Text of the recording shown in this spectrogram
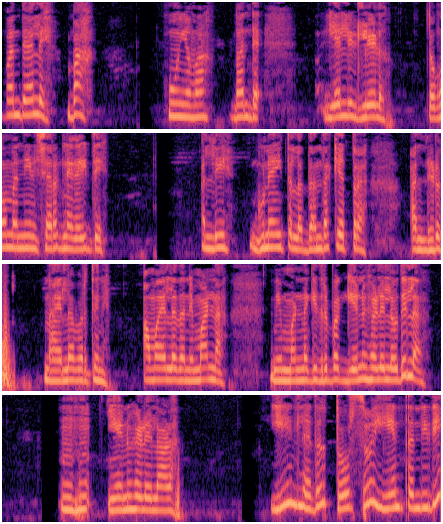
ಬಂದೆ ಅಲ್ಲಿ, ಬಾ. ಹ್ಞೂ ಯವ್ವ, ಬಂದೆ. ಎಲ್ಲಿಡ್ಲೇಳು ತಗೊಂಬಂದೀನಿ ಶರಗ್ನಾಗ ಐತಿ. ಅಲ್ಲಿ ಗುಣ ಐತಲ್ಲ ದಂಧಕ್ಕೆ ಹತ್ರ ಅಲ್ಲಿಡು ನಾ ಎಲ್ಲ ಬರ್ತೀನಿ. ಅವ ಎಲ್ಲದ ನಿಮ್ಮಣ್ಣ ನಿಮ್ಮಣ್ಣಗೆ ಇದ್ರ ಬಗ್ಗೆ ಏನು ಹೇಳಿಲ್ಲೋದಿಲ್ಲ? ಹ್ಞೂ ಹ್ಞೂ ಏನು ಹೇಳಿಲ್ಲ ಆಳ. ಏನ್ಲದು ತೋರ್ಸು, ಏನು ತಂದಿದಿ?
